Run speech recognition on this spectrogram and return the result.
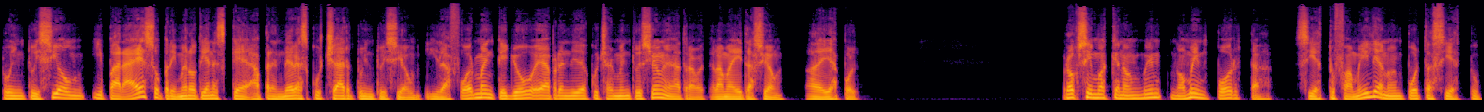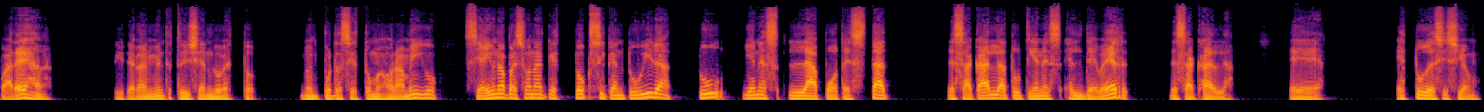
tu intuición y para eso primero tienes que aprender a escuchar tu intuición. Y la forma en que yo he aprendido a escuchar mi intuición es a través de la meditación, de. Próximo es que no me importa si es tu familia, no importa si es tu pareja. Literalmente estoy diciendo esto. No importa si es tu mejor amigo. Si hay una persona que es tóxica en tu vida, tú tienes la potestad de sacarla, tú tienes el deber de sacarla. Eh, es tu decisión.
